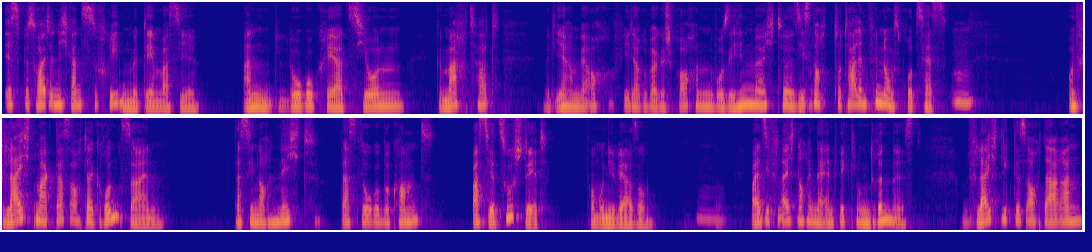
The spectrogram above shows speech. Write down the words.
ist bis heute nicht ganz zufrieden mit dem, was sie an Logo-Kreationen gemacht hat. Mit ihr haben wir auch viel darüber gesprochen, wo sie hin möchte. Sie ist noch total im Findungsprozess. Und vielleicht mag das auch der Grund sein, dass sie noch nicht das Logo bekommt, was ihr zusteht vom Universum. Ja. Weil sie vielleicht noch in der Entwicklung drin ist. Und vielleicht liegt es auch daran,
